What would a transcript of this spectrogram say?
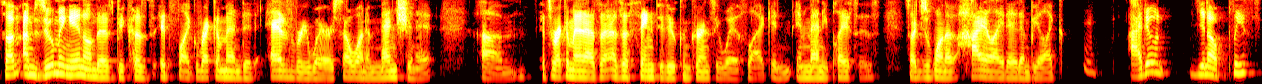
So I'm, I'm zooming in on this because it's like recommended everywhere. So I want to mention it. um, it's recommended as a, as a thing to do concurrency with, like in, in many places. So I just want to highlight it and be like, I don't, you know, please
